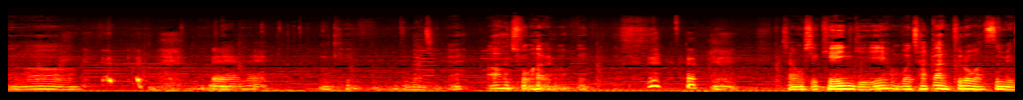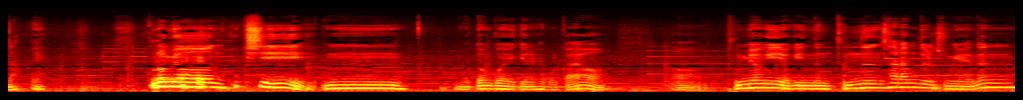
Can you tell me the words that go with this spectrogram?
어. 네 네 오케이. 누가지? 예. 아, 좋아요. 예. 장훈 씨 개인기 한번 잠깐 들어봤습니다. 예. 그러면 혹시 음 뭐 어떤 거 얘기를 해볼까요? 어, 분명히 여기 있는 듣는 사람들 중에는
